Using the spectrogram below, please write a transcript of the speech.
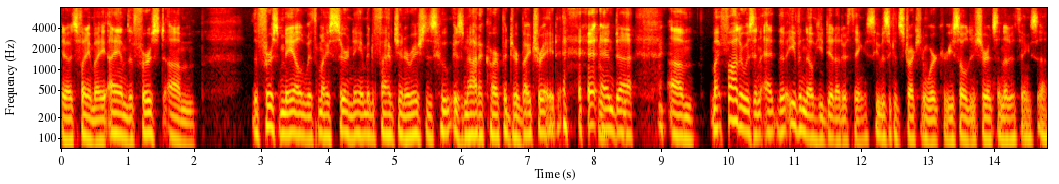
You know, it's funny. My I am the first um, the first male with my surname in five generations who is not a carpenter by trade, and uh, um, my father was an uh, even though he did other things, he was a construction worker. He sold insurance and other things. Uh,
